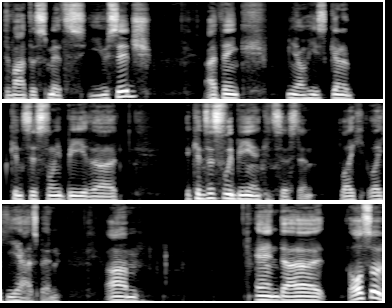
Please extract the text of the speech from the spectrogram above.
Devonta Smith's usage. I think you know he's going to consistently be the consistently be inconsistent like like he has been. Um, and uh, also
